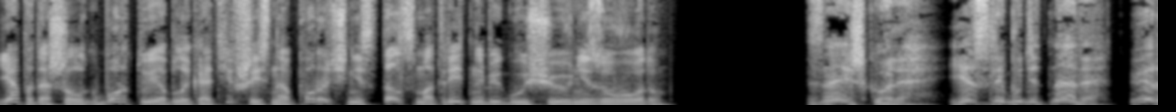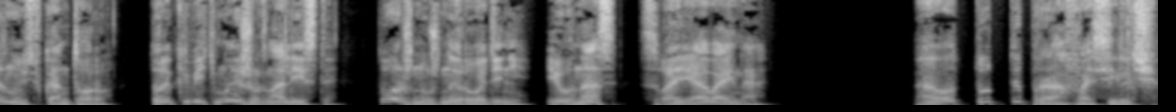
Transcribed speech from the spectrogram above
Я подошел к борту и, облокотившись на поручни, стал смотреть на бегущую внизу воду. «Знаешь, Коля, если будет надо, вернусь в контору. Только ведь мы, журналисты, тоже нужны родине, и у нас своя война». «А вот тут ты прав, Васильич».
